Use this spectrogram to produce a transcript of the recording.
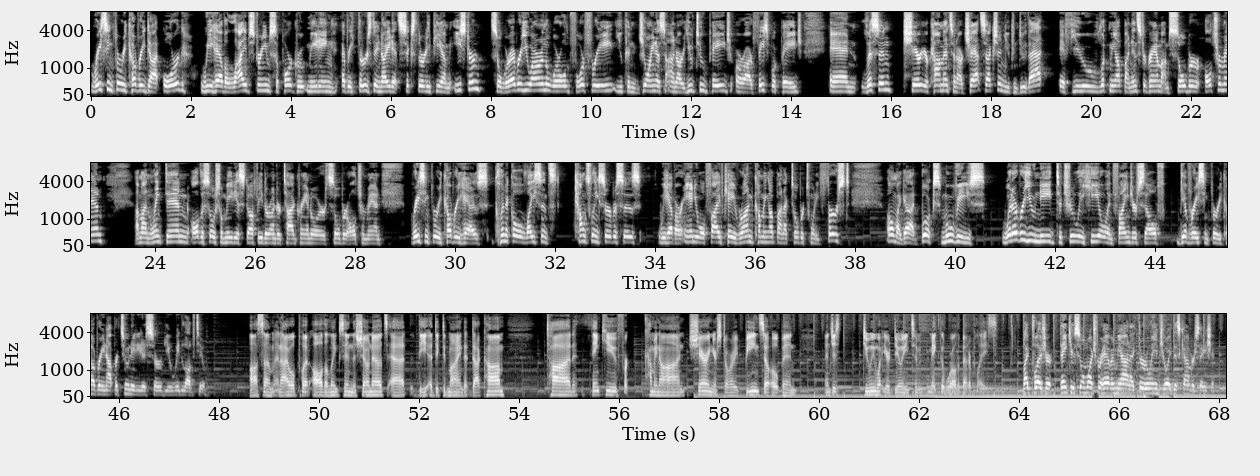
Racingforrecovery.org we have a live stream support group meeting every Thursday night at 6:30 p.m. Eastern. So wherever you are in the world for free, you can join us on our YouTube page or our Facebook page and listen, share your comments in our chat section. You can do that. If you look me up on Instagram, I'm sober ultraman. I'm on LinkedIn, all the social media stuff, either under Todd Crandell or Sober Ultraman. Racing for Recovery has clinical licensed counseling services. We have our annual 5K run coming up on October 21st. Oh my God, books, movies, whatever you need to truly heal and find yourself, give Racing for Recovery an opportunity to serve you. We'd love to. Awesome. And I will put all the links in the show notes at theaddictedmind.com. Todd, thank you for coming on, sharing your story, being so open, and just doing what you're doing to make the world a better place. My pleasure. Thank you so much for having me on. I thoroughly enjoyed this conversation.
